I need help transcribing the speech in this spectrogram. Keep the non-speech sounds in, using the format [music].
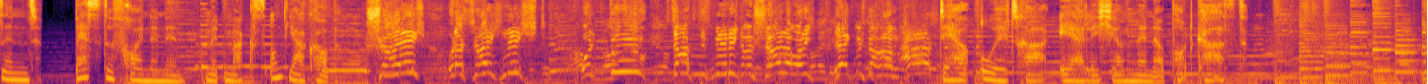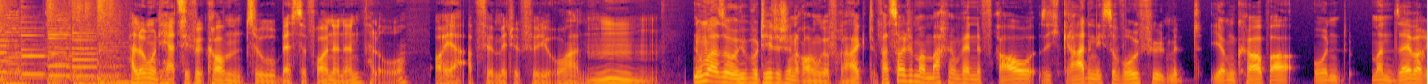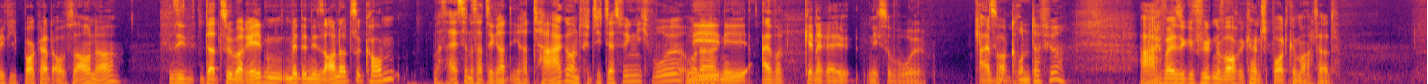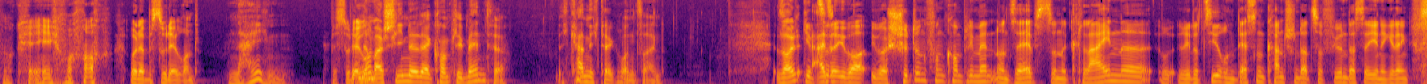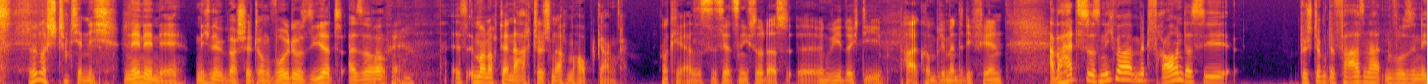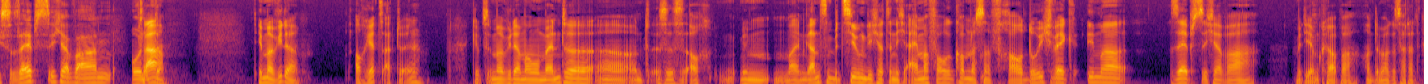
Das sind beste Freundinnen mit Max und Jakob. Schrei ich oder schrei ich nicht? Und du sagst es mir nicht, aber ich schrei aber nicht. Leg mich doch am Arsch. Der ultra ehrliche Männer-Podcast. Hallo und herzlich willkommen zu Beste Freundinnen. Hallo. Euer Abführmittel für die Ohren. Nur mal so hypothetisch in den Raum gefragt. Was sollte man machen, wenn eine Frau sich gerade nicht so wohl fühlt mit ihrem Körper und man selber richtig Bock hat auf Sauna? Sie dazu überreden, mit in die Sauna zu kommen? Was heißt denn, das hat sie gerade ihre Tage und fühlt sich deswegen nicht wohl? Oder Nee, nee, einfach generell nicht so wohl. Gibt's einen Einfach. Grund dafür? Ach, weil sie gefühlt eine Woche keinen Sport gemacht hat. Okay, [laughs] wow. Oder bist du der Grund? Nein. Bist du der eine Grund? Maschine der Komplimente. Ich kann nicht der Grund sein. Gibt es also, eine Über Überschüttung von Komplimenten und selbst so eine kleine Reduzierung dessen kann schon dazu führen, dass derjenige denkt, irgendwas stimmt hier nicht. Nee, nee, nee, nicht eine Überschüttung. Wohl dosiert, also Okay. ist immer noch der Nachtisch nach dem Hauptgang. Okay, also es ist jetzt nicht so, dass äh, irgendwie durch die paar Komplimente, die fehlen. Aber hattest du es nicht mal mit Frauen, dass sie bestimmte Phasen hatten, wo sie nicht so selbstsicher waren? Und Klar, immer wieder. Auch jetzt aktuell gibt es immer wieder mal Momente äh, und es ist auch in meinen ganzen Beziehungen, die ich hatte, nicht einmal vorgekommen, dass eine Frau durchweg immer selbstsicher war mit ihrem Körper und immer gesagt hat,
